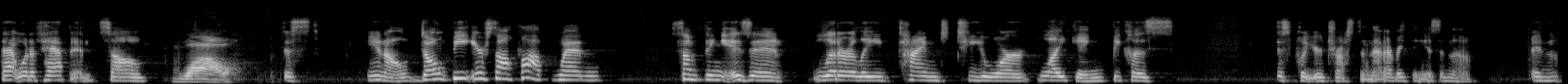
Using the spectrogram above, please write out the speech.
that would have happened. So wow. just you know don't beat yourself up when something isn't literally timed to your liking because just put your trust in that everything is in the in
